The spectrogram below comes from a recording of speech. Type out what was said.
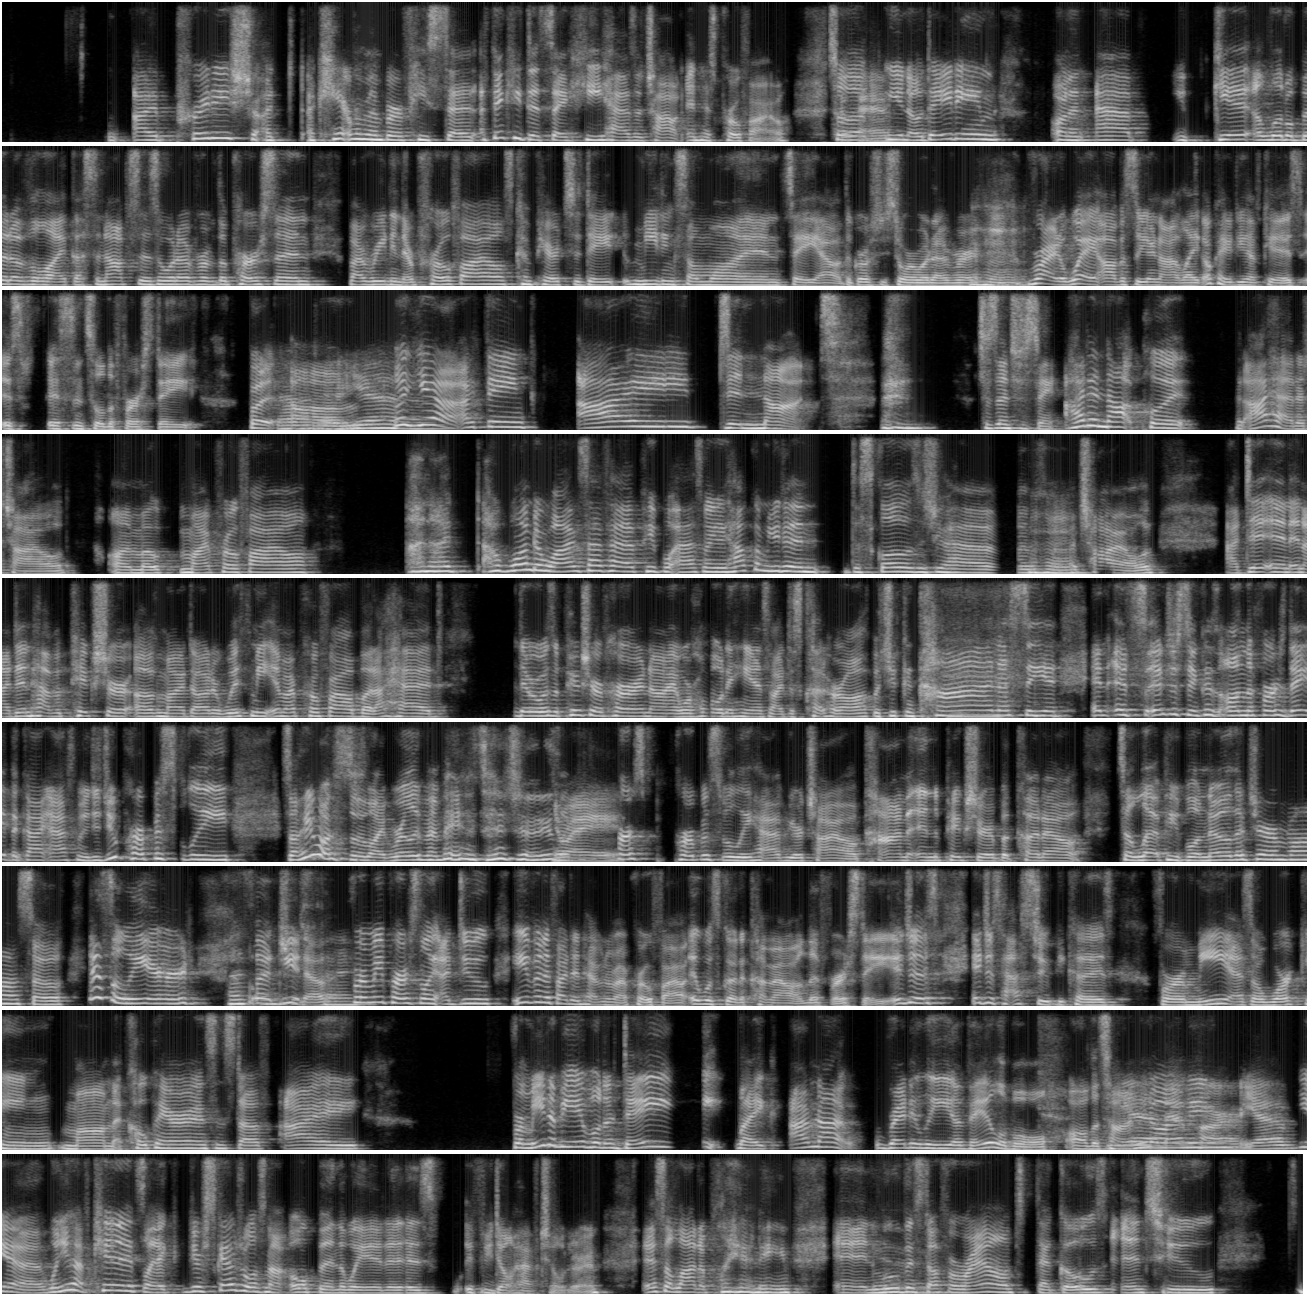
I'm pretty sure I, I can't remember if he said I think he did say he has a child in his profile. So Okay. you know, dating on an app, you get a little bit of like a synopsis or whatever of the person by reading their profiles compared to date meeting someone, say out at the grocery store or whatever. Mhm. Right away, obviously you're not like, okay, do you have kids? It's it's until the first date. But Got it, um yeah. but yeah, I think I did not which is interesting. I did not put that I had a child on mo- my profile. And I, I wonder why, because I've had people ask me, how come you didn't disclose that you have Mhm. a child? I didn't, and I didn't have a picture of my daughter with me in my profile, but I had, there was a picture of her and I were holding hands, so I just cut her off, but you can kind of see it. And it's interesting because on the first date, the guy asked me, Did you purposefully? So he must have like really been paying attention. He's like, Right. "Did you purposefully have your child kind of in the picture, but cut out to let people know that you're a mom. So it's weird. That's But you know, for me personally, I do. Even if I didn't have it in my profile, it was going to come out on the first date. It just, it just has to because for me as a working mom that co-parents and stuff, I, for me to be able to date, like I'm not readily available all the time. yeah, you know what I mean? part. Yeah. Yeah, when you have kids, like your schedule is not open the way it is if you don't have children. It's a lot of planning and Yeah. moving stuff around that goes into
